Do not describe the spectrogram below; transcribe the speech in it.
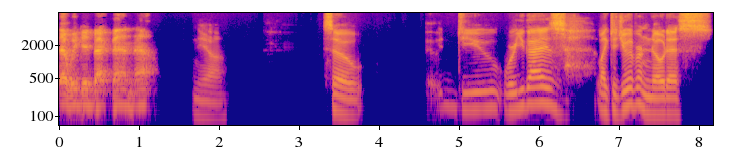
that we did back then. Now, yeah. So, do you were you guys like? Did you ever notice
